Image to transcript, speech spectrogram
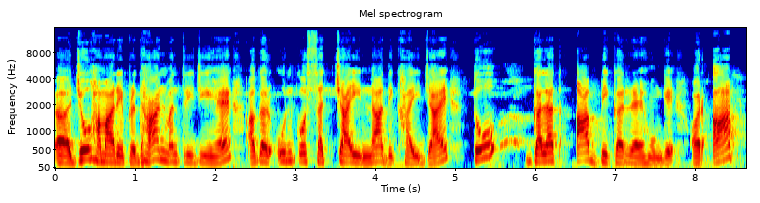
जो हमारे प्रधानमंत्री जी हैं, अगर उनको सच्चाई ना दिखाई जाए तो गलत आप भी कर रहे होंगे। और आप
